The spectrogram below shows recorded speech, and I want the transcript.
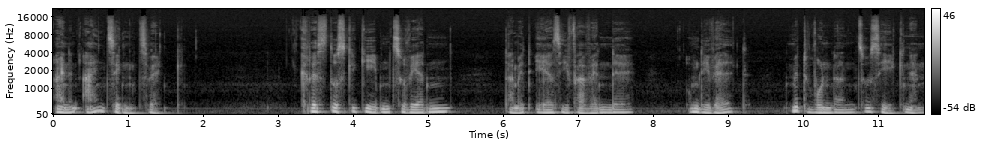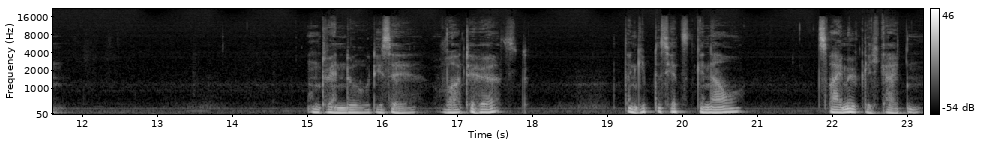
einen einzigen Zweck, Christus gegeben zu werden, damit er sie verwende, um die Welt mit Wundern zu segnen. Und wenn du diese Worte hörst, dann gibt es jetzt genau zwei Möglichkeiten.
